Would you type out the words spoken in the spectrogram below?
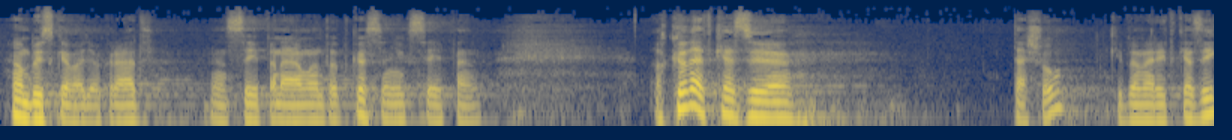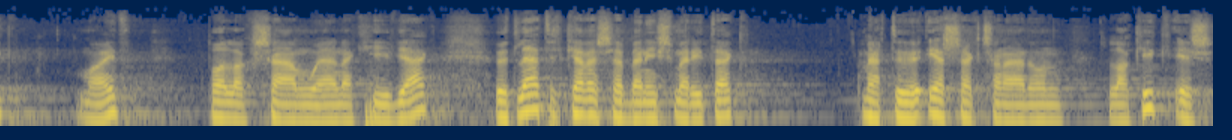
Nagyon büszke vagyok rád. Nagyon szépen elmondtad. Köszönjük szépen. A következő tesó, ki bemerítkezik, majd Pallak Sámuelnek hívják. Őt lehet, hogy kevesebben ismeritek, mert ő érsek családon lakik, és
